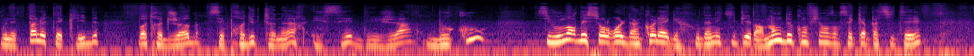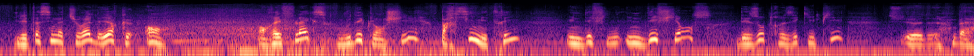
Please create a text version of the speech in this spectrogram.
vous n'êtes pas le tech lead, votre job c'est product owner et c'est déjà beaucoup. Si vous mordez sur le rôle d'un collègue ou d'un équipier par manque de confiance dans ses capacités, il est assez naturel d'ailleurs que en, en réflexe, vous déclenchiez par symétrie une, défiance des autres équipiers euh, ben,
